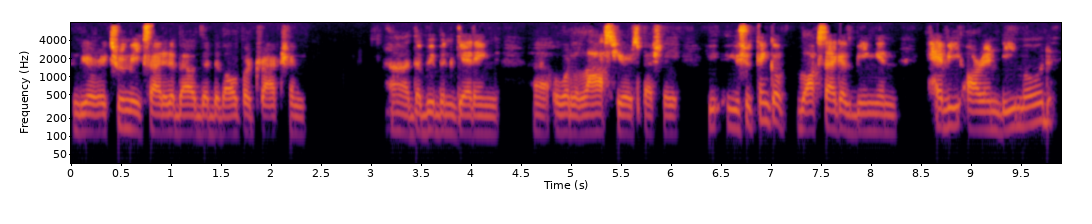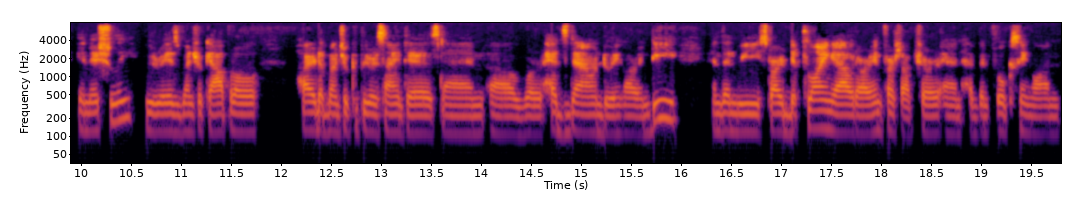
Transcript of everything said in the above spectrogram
and we are extremely excited about the developer traction uh, that we've been getting uh, over the last year, especially. You, you, should think of Blockstack as being in heavy R&D mode initially. We raised venture capital, hired a bunch of computer scientists, and uh, were heads down doing R&D. And then we started deploying out our infrastructure and have been focusing on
